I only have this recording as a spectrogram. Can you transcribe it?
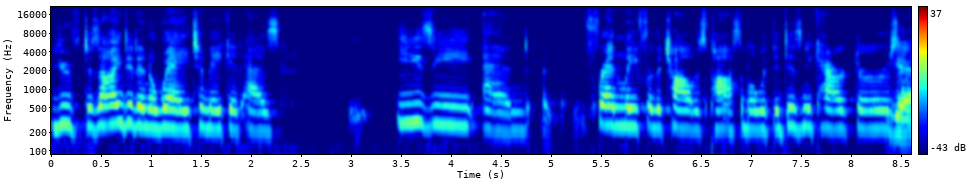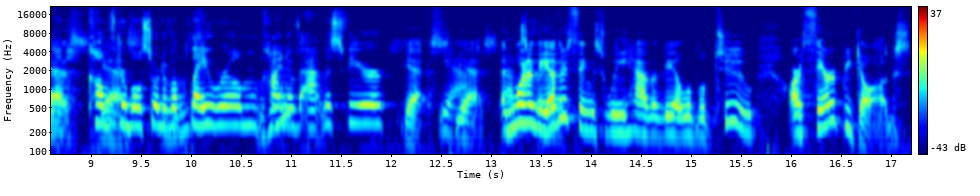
you've designed it in a way to make it as easy and uh, friendly for the child as possible with the Disney characters and a comfortable yes. sort of a playroom kind of atmosphere. Yes, Yeah, yes. And one of the other things we have available too are therapy dogs.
